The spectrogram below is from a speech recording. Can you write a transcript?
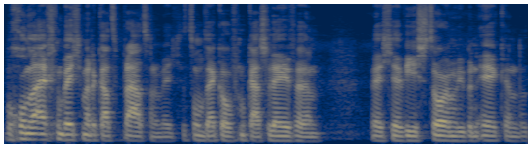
begonnen we eigenlijk een beetje met elkaar te praten. Een beetje te ontdekken over elkaars leven. En weet je, wie is Storm, wie ben ik? En dat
